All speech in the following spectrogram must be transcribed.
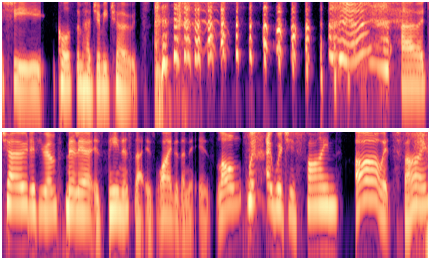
she calls them her Jimmy Chodes. Um, a chode, if you're unfamiliar, is penis that is wider than it is long. which uh, which is fine. Oh, it's fine.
